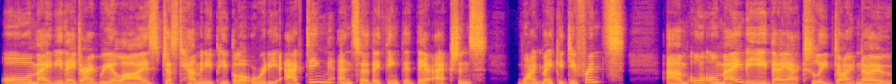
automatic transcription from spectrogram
Or maybe they don't realize just how many people are already acting. And so they think that their actions won't make a difference. Um, or, or, maybe they actually don't know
